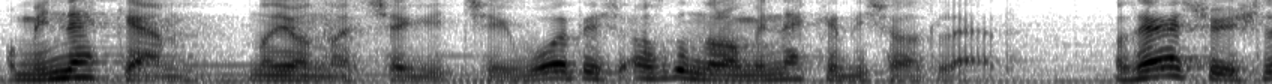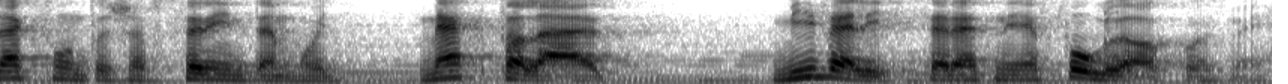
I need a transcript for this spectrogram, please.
ami nekem nagyon nagy segítség volt, és azt gondolom, hogy neked is az lehet. Az első és legfontosabb szerintem, hogy megtaláld, mivel is szeretnél foglalkozni.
